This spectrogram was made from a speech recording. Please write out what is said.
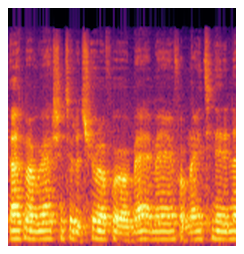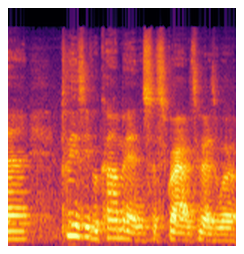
that's my reaction to the trailer for Batman from 1989. Please leave a comment and subscribe to as well.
